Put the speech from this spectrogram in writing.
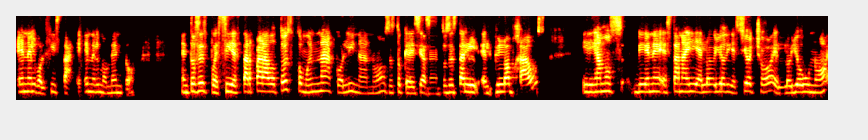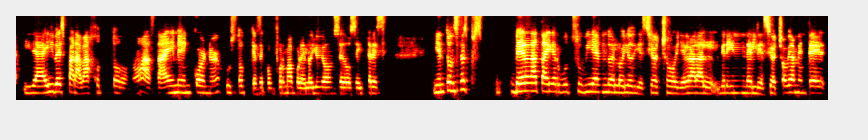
en el golfista, en el momento. Entonces, pues sí, estar parado, todo es como en una colina, ¿no? O sea, esto que decías, entonces está el, el clubhouse y digamos, viene, están ahí el hoyo 18, el hoyo 1, y de ahí ves para abajo todo, ¿no? Hasta Amen Corner, justo que se conforma por el hoyo 11, 12 y 13. Y entonces, pues, ver a Tiger Woods subiendo el hoyo 18, llegar al green del 18, obviamente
